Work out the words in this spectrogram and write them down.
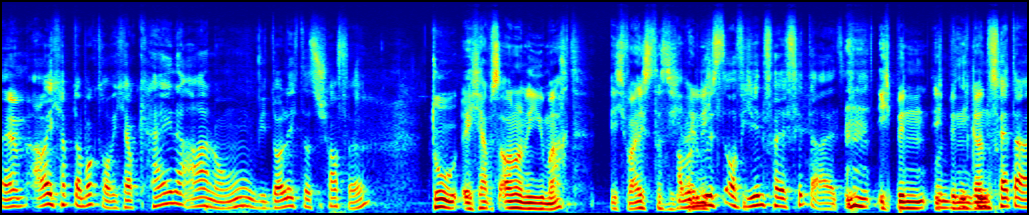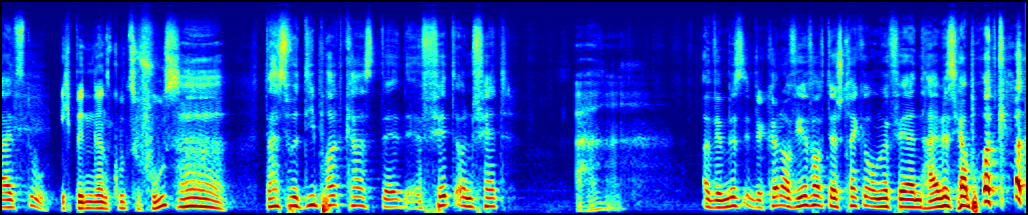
Ähm, aber ich habe da Bock drauf. Ich habe keine Ahnung, wie doll ich das schaffe. Du, ich habe es auch noch nie gemacht. Ich weiß, dass ich Aber du bist auf jeden Fall fitter als ich. ich bin, ich Und bin ich ganz, bin fetter als du. ich bin ganz gut zu Fuß. Das wird die Podcast der, der Fit und Fett. Ah. Wir, müssen, wir können auf jeden Fall auf der Strecke ungefähr ein halbes Jahr Podcast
